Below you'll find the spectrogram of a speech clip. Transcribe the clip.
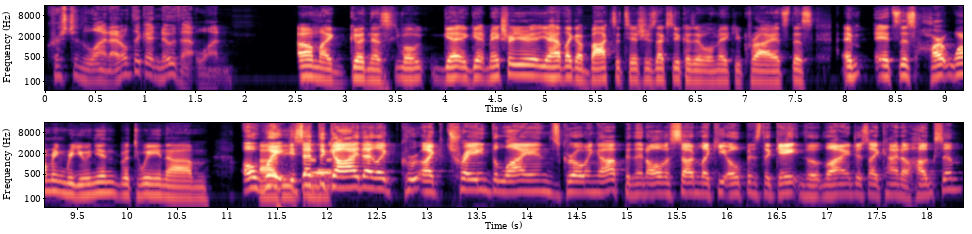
Christian the Lion. I don't think I know that one. Oh my goodness. Well, get get make sure you you have like a box of tissues next to you because it will make you cry. It's this it, it's this heartwarming reunion between um Oh Uh, wait, these, is that the uh, guy that like grew, like trained the lions growing up, and then all of a sudden like he opens the gate and the lion just like kind of hugs him?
